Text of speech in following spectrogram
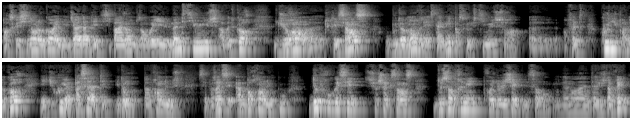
parce que sinon le corps il est déjà adapté. Si par exemple vous envoyez le même stimulus à votre corps durant toutes les séances, au bout d'un moment, vous allez stagner parce que le stimulus sera euh, en fait connu par le corps et du coup, il va pas s'adapter et donc pas prendre de muscle. C'est pour ça que c'est important du coup de progresser sur chaque séance, de s'entraîner proche de l'échec, mais ça on viendra dans détail juste après.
